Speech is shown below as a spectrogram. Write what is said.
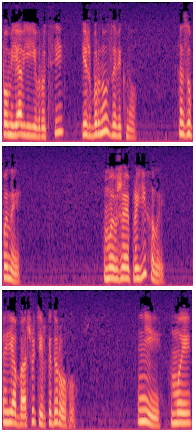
пом'яв її в руці і жбурнув за вікно. Зупини. Ми вже приїхали? Я бачу тільки дорогу. Ні, ми.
